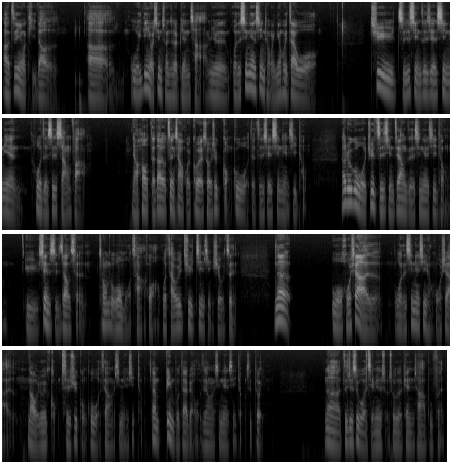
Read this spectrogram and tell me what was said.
啊之前有提到。呃，我一定有幸存者的偏差，因为我的信念系统一定会在我去执行这些信念或者是想法，然后得到有正向回馈的时候，去巩固我的这些信念系统。那如果我去执行这样子的信念系统与现实造成冲突或摩擦的话，我才会去进行修正。那我活下来的。我的信念系统活下来了，那我就会巩持续巩固我这样的信念系统，但并不代表我这样的信念系统是对的。那这就是我前面所说的偏差部分。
